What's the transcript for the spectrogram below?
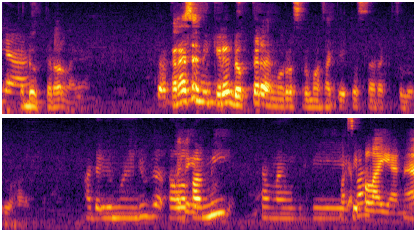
iya. kedokteran lah ya. Karena saya mikirnya dokter yang ngurus rumah sakit itu secara keseluruhan. Ada ilmunya juga. Kalau kami emang di masih apa, pelayanan.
